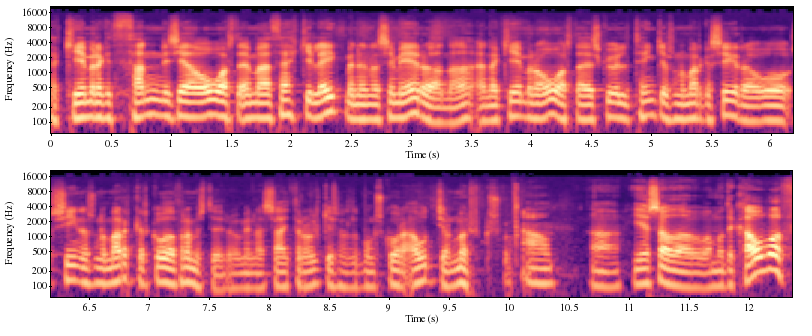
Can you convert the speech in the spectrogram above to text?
það kemur ekkit þannig séð óvart ef maður þekki leikmennina sem eru þarna en það kemur óvart að þeir skuli tengja svona marga sigra og sína svona margar góða framistöður og ég meina Sæþur Olgis er alltaf búin að skora átján mörg sko. Já, Já, ég sá það á móti Kávaf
